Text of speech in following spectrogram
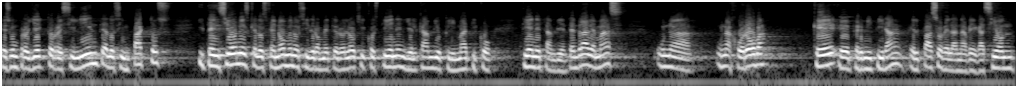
es un proyecto resiliente a los impactos y tensiones que los fenómenos hidrometeorológicos tienen y el cambio climático tiene también. Tendrá además una una joroba que eh, permitirá el paso de la navegación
